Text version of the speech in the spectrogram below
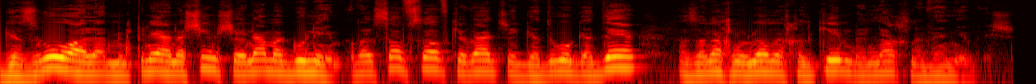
גזרו על, מפני אנשים שאינם הגונים, אבל סוף סוף כיוון שגדרו גדר, אז אנחנו לא מחלקים בין לח לבין יבש.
